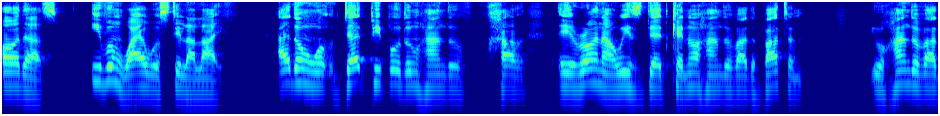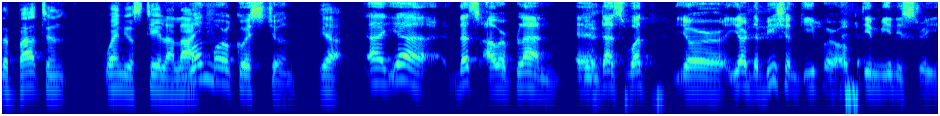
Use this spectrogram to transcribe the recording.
others, even while we're still alive. I don't want dead people don't hand over a runner who is dead cannot hand over the baton. You hand over the baton when you're still alive. One more question. Yeah. Uh, yeah, that's our plan, and yeah. that's what you're you're the vision keeper of team ministry.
